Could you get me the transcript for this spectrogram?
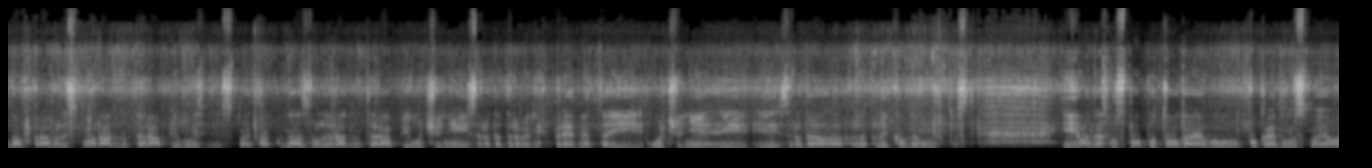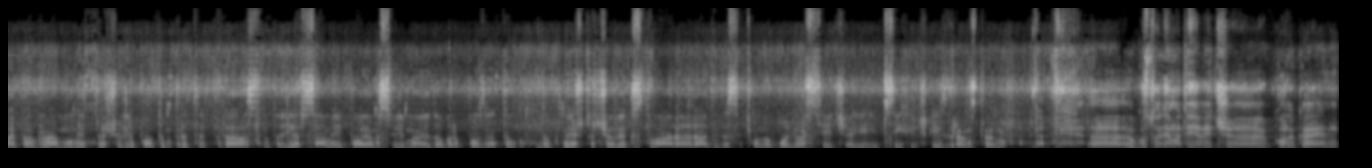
napravili smo radnu terapiju, mi smo je tako nazvali, radnu terapiju, učenje izrada drvenih predmeta i učenje i izrada e, likovne umjetnosti. I onda u sklopu toga evo, pokrenuli smo i ovaj program umjetnošću ljepotom prerashoda, jer sami pojam svima je dobro poznato dok nešto čovjek stvara, radi da se puno bolje osjeća i psihički i zdravstveno. E, gospodine Matijević, e, kolika je e,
